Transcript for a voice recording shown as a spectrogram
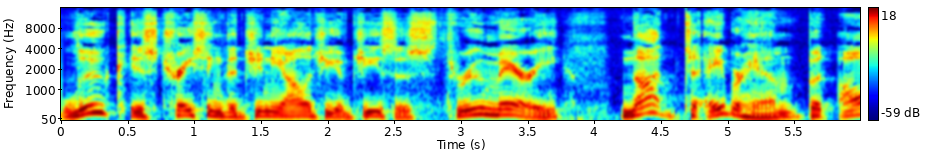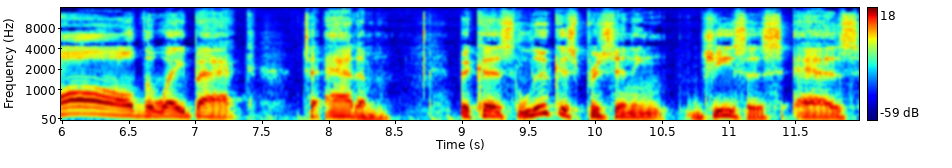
Luke is tracing the genealogy of Jesus through Mary, not to Abraham, but all the way back to Adam. Because Luke is presenting Jesus as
